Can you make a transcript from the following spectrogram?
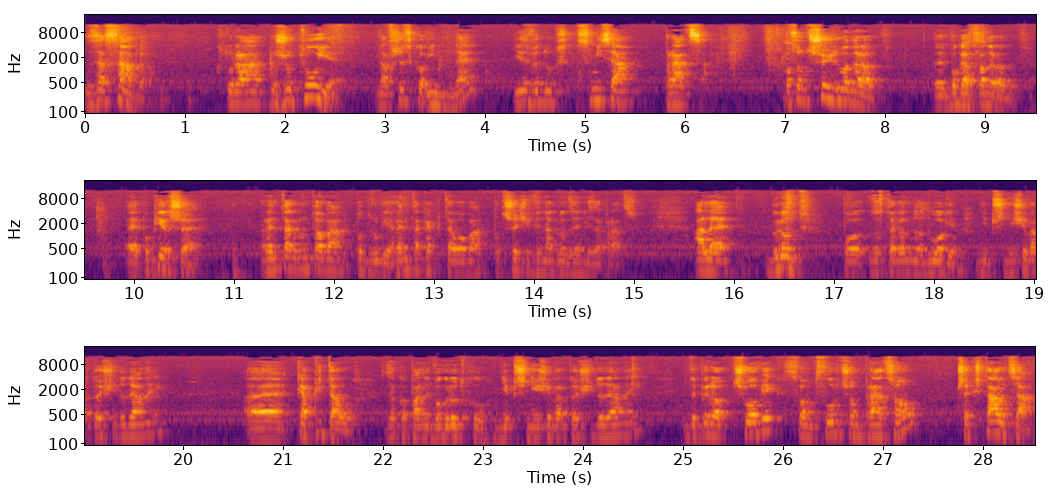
zasadą, która rzutuje na wszystko inne, jest według Smitha praca. Bo są trzy źródła narodów, e, bogactwa narodów. E, Po pierwsze renta gruntowa, po drugie renta kapitałowa, po trzecie wynagrodzenie za pracę. Ale grunt pozostawiony odłogiem nie przyniesie wartości dodanej, e, kapitał zakopany w ogródku nie przyniesie wartości dodanej. Dopiero człowiek swoją twórczą pracą przekształca,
